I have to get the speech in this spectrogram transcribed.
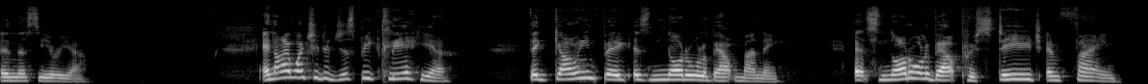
in this area. And I want you to just be clear here that going big is not all about money. It's not all about prestige and fame.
